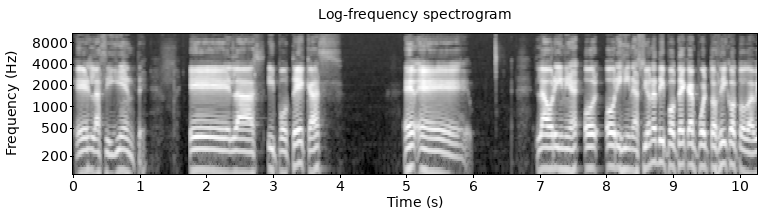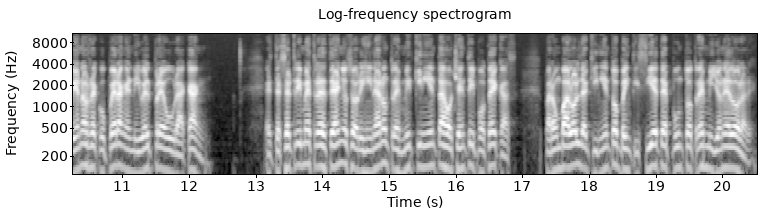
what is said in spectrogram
es la siguiente. Eh, las hipotecas, eh, eh, las originaciones de hipoteca en Puerto Rico todavía no recuperan el nivel pre-huracán. El tercer trimestre de este año se originaron 3.580 hipotecas para un valor de 527.3 millones de dólares,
